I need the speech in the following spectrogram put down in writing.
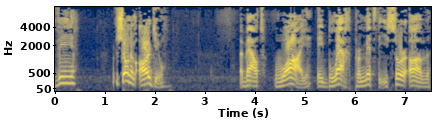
The Rishonim argue about why a blech permits the isur of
